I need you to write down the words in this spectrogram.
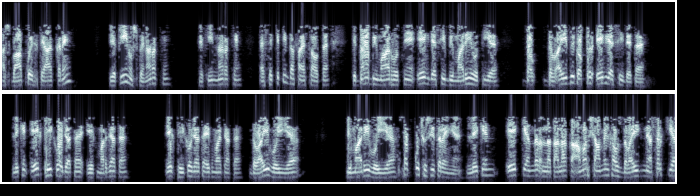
اسباب کو اختیار کریں، یقین اس پہ نہ رکھیں، یقین نہ رکھیں۔ ایسے کتنی دفعہ ایسا ہوتا ہے کہ دو بیمار ہوتے ہیں، ایک جیسی بیماری ہوتی ہے دوائی بھی ڈاکٹر ایک جیسی دیتا ہے، لیکن ایک ٹھیک ہو جاتا ہے، ایک مر جاتا ہے۔ ایک ٹھیک ہو جاتا ہے، ایک مر جاتا ہے۔ دوائی وہی ہے، بیماری وہی ہے، سب کچھ اسی طرح ہی ہے۔ لیکن ایک کے اندر اللہ تعالیٰ کا امر شامل تھا، اس دوائی نے اثر کیا۔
